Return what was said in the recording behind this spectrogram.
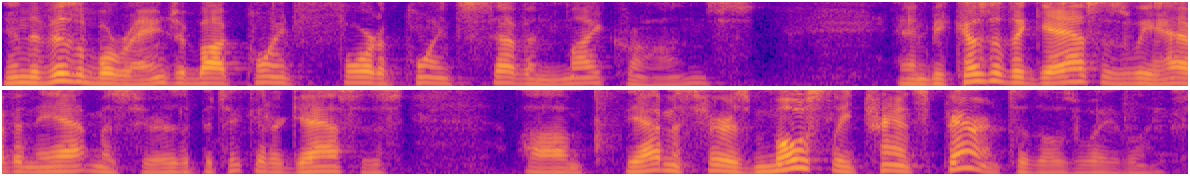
in the visible range, about 0.4 to 0.7 microns. And because of the gases we have in the atmosphere, the particular gases, um, the atmosphere is mostly transparent to those wavelengths.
